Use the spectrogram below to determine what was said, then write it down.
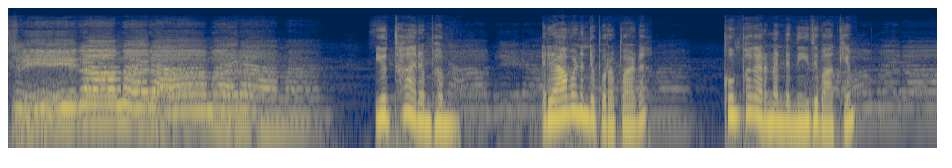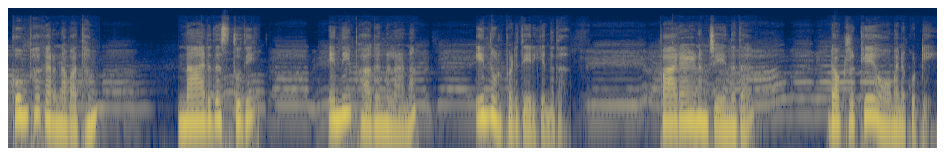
ശ്രീരാമ രാമ രാമ. യുദ്ധാരംഭം. രാവണന്റെ പുറപ്പാട് കുംഭകർണന്റെ നീതിവാക്യം കുംഭകർണവധം നാരദസ്തുതി എന്നീ ഭാഗങ്ങളാണ് ഇന്ന് ഉൾപ്പെടുത്തിയിരിക്കുന്നത്. പാരായണം ചെയ്യുന്നത് ഡോക്ടർ കെ ഓമനക്കുട്ടി.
